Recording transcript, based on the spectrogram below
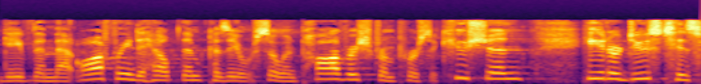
gave them that offering to help them because they were so impoverished from persecution. He introduced his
